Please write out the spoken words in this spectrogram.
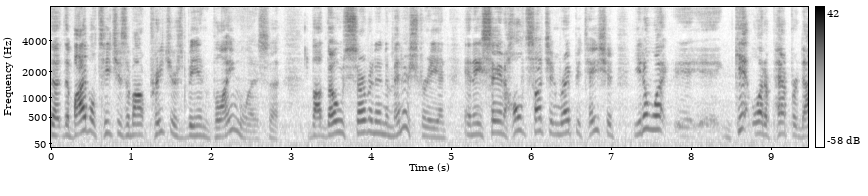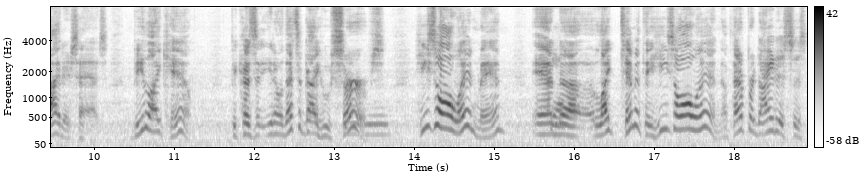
the, the Bible teaches about preachers being blameless, uh, about those serving in the ministry. And, and he's saying, hold such in reputation. You know what? Eh, Get what Epaphroditus has. Be like him. Because, you know, that's a guy who serves. Mhm. He's all in, man. And Yeah. uh, like Timothy, he's all in. Epaphroditus is,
